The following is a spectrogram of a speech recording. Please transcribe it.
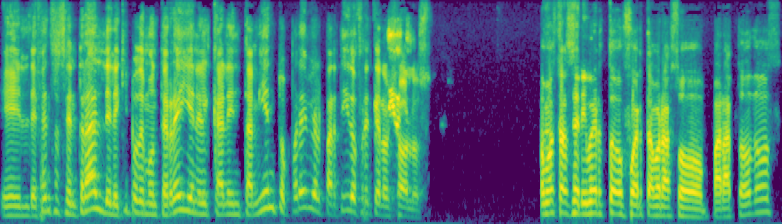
el defensa central del equipo de Monterrey, en el calentamiento previo al partido frente a los Cholos. ¿Cómo estás, Heriberto? Fuerte abrazo para todos.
